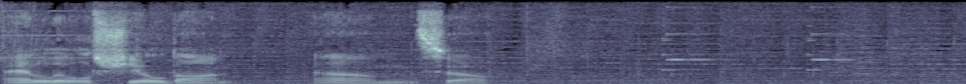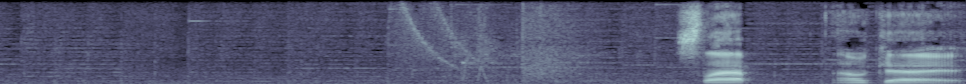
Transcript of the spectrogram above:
I had a little shield on. Um, so... Slap. Okay.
